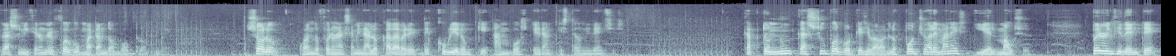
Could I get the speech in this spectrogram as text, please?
raso iniciaron el fuego matando a ambos hombres. Solo cuando fueron a examinar los cadáveres descubrieron que ambos eran estadounidenses. Capton nunca supo por qué llevaban los ponchos alemanes y el Mauser, pero el incidente,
